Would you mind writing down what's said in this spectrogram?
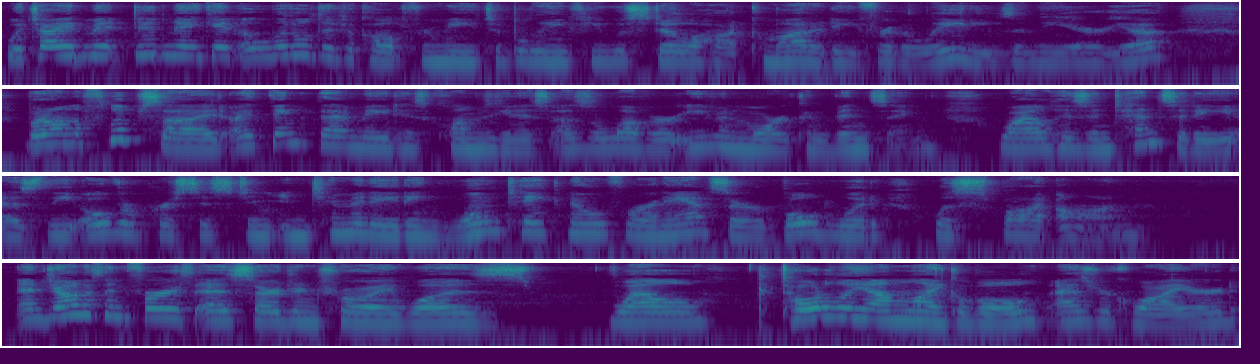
which I admit did make it a little difficult for me to believe he was still a hot commodity for the ladies in the area. But on the flip side, I think that made his clumsiness as a lover even more convincing, while his intensity as the over persistent, intimidating, won't take no for an answer Boldwood was spot on. And Jonathan Firth as Sergeant Troy was, well, totally unlikable, as required.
